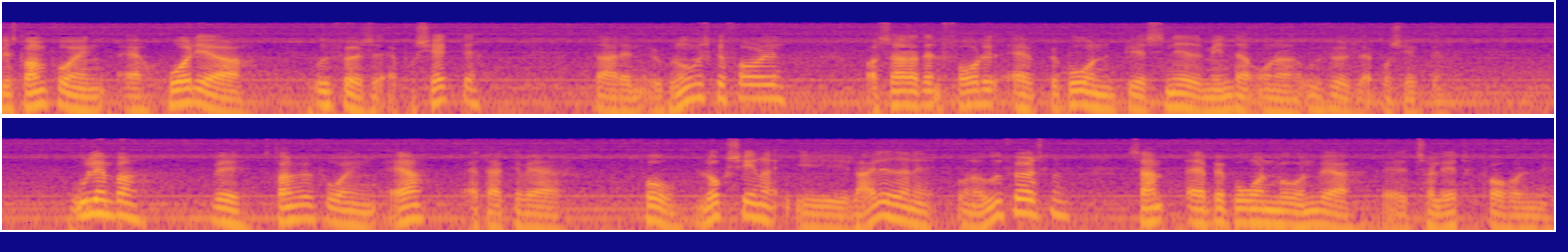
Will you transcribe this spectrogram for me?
ved strømføring er hurtigere udførelse af projektet. Der er den økonomiske fordel, og så er der den fordel, at beboerne bliver generet mindre under udførelse af projektet. Ulemper ved strømføringen er, at der kan være få lugtgener i lejlighederne under udførelsen, samt at beboeren må undvære øh, toiletforholdene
